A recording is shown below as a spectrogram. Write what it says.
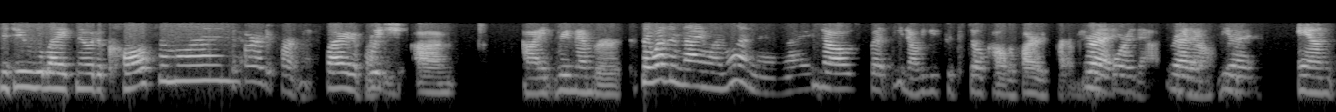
Did you like know to call someone? the fire department Fire department. which um i remember because there wasn't nine one one then, right? No, but you know, you could still call the fire department Right. before that. Right, You know, right. And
